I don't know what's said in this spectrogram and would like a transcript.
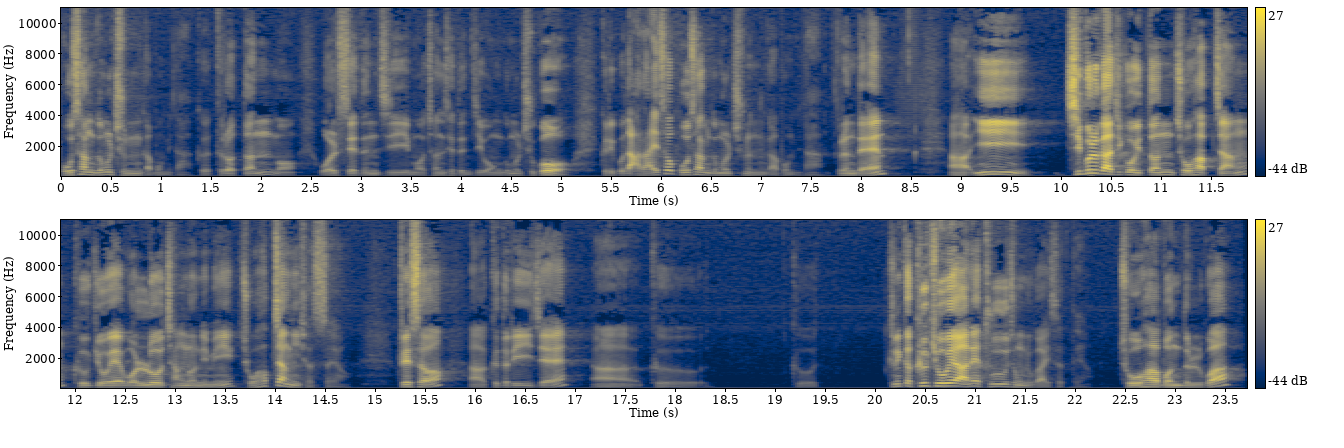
보상금을 주는가 봅니다. 그 들었던 뭐 월세든지 뭐 전세든지 원금을 주고 그리고 나라에서 보상금을 주는가 봅니다. 그런데 아, 이 집을 가지고 있던 조합장 그 교회 원로 장로님이 조합장이셨어요. 그래서 아, 그들이 이제 아, 그, 그 그러니까 그 교회 안에 두 종류가 있었대요. 조합원들과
